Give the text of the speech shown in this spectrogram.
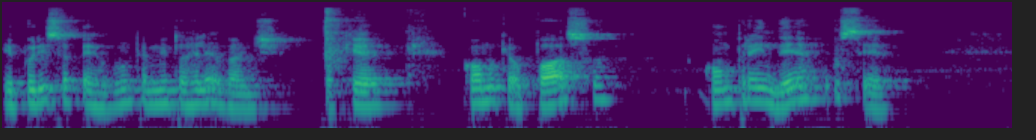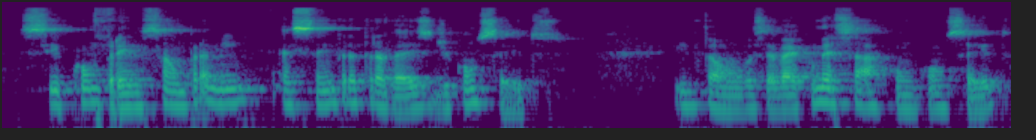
E por isso a pergunta é muito relevante, porque como que eu posso compreender o ser? se compreensão para mim é sempre através de conceitos. Então, você vai começar com um conceito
